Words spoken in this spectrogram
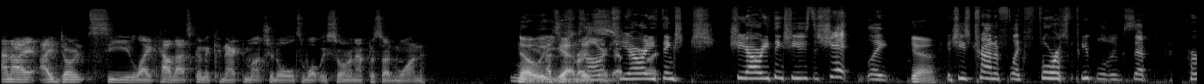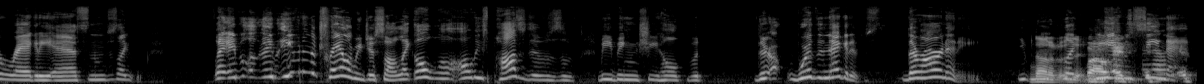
And I I don't see like how that's going to connect much at all to what we saw in episode one. No, That's yeah, She right. already, she already thinks she, she already thinks she's the shit. Like, Yeah, and she's trying to like force people to accept her raggedy ass, and I'm just like, like it- it- even in the trailer we just saw, like, oh well, all these positives of me being She-Hulk, but there were the negatives. There aren't any. You, No, you- no, no, like no. we haven't seen that. It's,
